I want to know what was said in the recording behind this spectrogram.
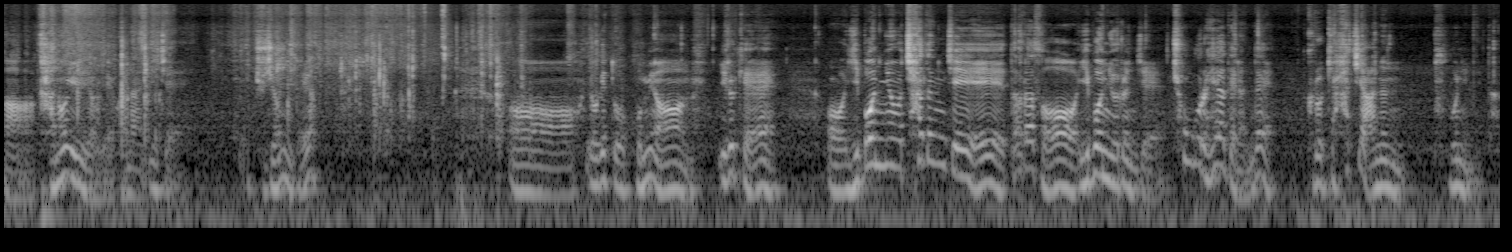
어, 간호 인력에 관한 이제 규정인데요. 어, 여기 또 보면 이렇게 어, 입원료 차등제에 따라서 입원료를 이제 청구를 해야 되는데 그렇게 하지 않은 부분입니다.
